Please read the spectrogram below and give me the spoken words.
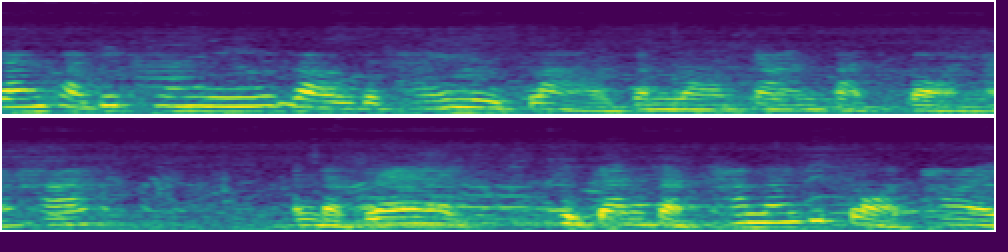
การสาธิตครั้งนี้เราจะใช้มือเปล่าจำลองการตัดก่อนนะคะ อันดับแรกคือการจัดท่านั่งที่ปลอดภัย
